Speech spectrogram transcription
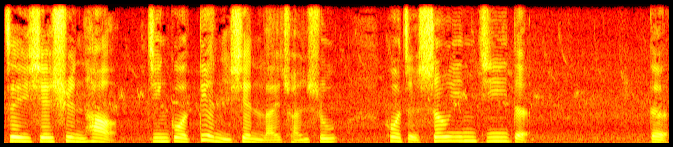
这一些讯号经过电线来传输，或者收音机的的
